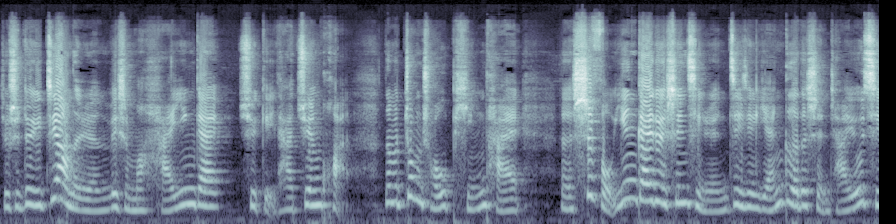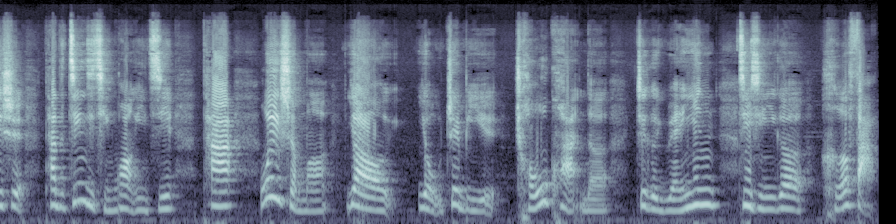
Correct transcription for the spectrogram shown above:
就是对于这样的人，为什么还应该去给他捐款？那么众筹平台。呃，是否应该对申请人进行严格的审查，尤其是他的经济情况以及他为什么要有这笔筹款的这个原因进行一个合法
